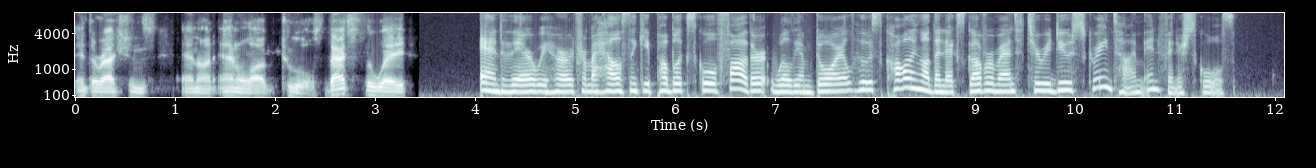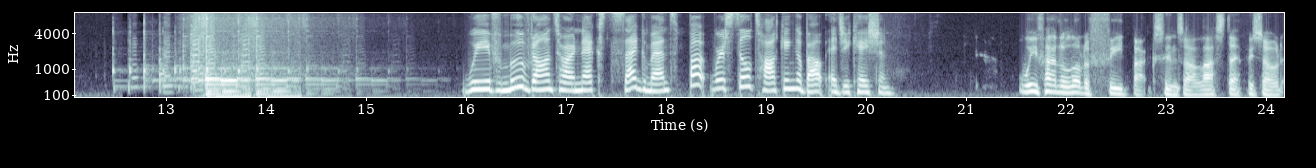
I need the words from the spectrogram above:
interactions and on analog tools. That's the way. And there we heard from a Helsinki public school father, William Doyle, who's calling on the next government to reduce screen time in Finnish schools. We've moved on to our next segment, but we're still talking about education we've had a lot of feedback since our last episode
